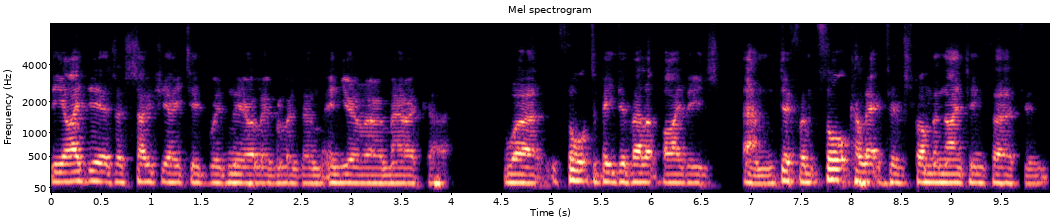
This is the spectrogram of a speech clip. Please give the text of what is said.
the ideas associated with neoliberalism in Euro-America were thought to be developed by these um, different thought collectives from the 1930s.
